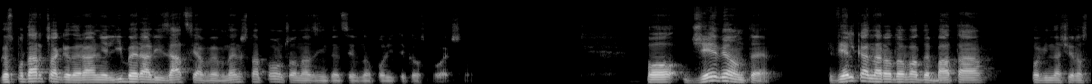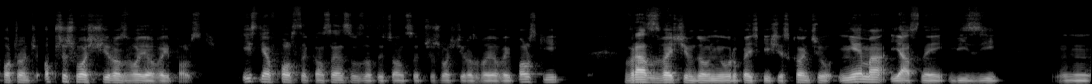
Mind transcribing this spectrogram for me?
gospodarcza, generalnie liberalizacja wewnętrzna połączona z intensywną polityką społeczną. Po dziewiąte, wielka narodowa debata powinna się rozpocząć o przyszłości rozwojowej Polski. Istniał w Polsce konsensus dotyczący przyszłości rozwojowej Polski. Wraz z wejściem do Unii Europejskiej się skończył. Nie ma jasnej wizji, mm,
